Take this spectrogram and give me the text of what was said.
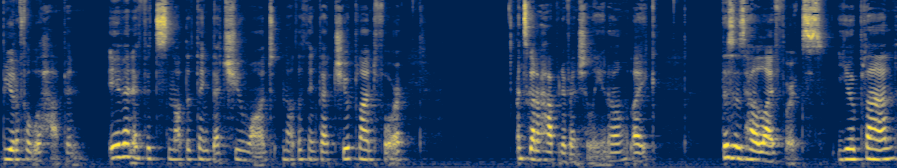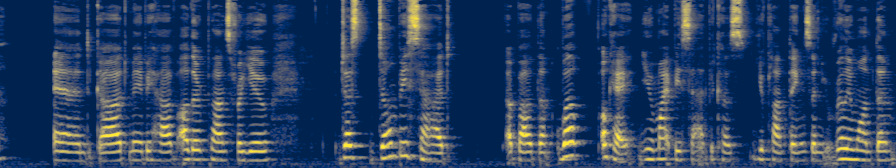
beautiful will happen even if it's not the thing that you want, not the thing that you planned for, it's gonna happen eventually, you know? Like, this is how life works. You plan, and God maybe have other plans for you. Just don't be sad about them. Well, okay, you might be sad because you plan things and you really want them,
